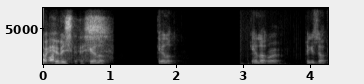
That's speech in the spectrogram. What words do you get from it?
Wait, who is this? Caleb. Caleb. Caleb. Pick us up.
